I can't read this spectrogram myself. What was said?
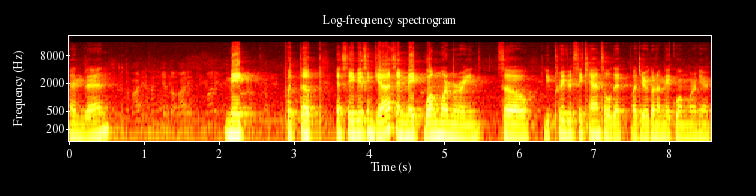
And then make put the SABs in gas and make one more marine. So you previously cancelled it, but you're gonna make one more here.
